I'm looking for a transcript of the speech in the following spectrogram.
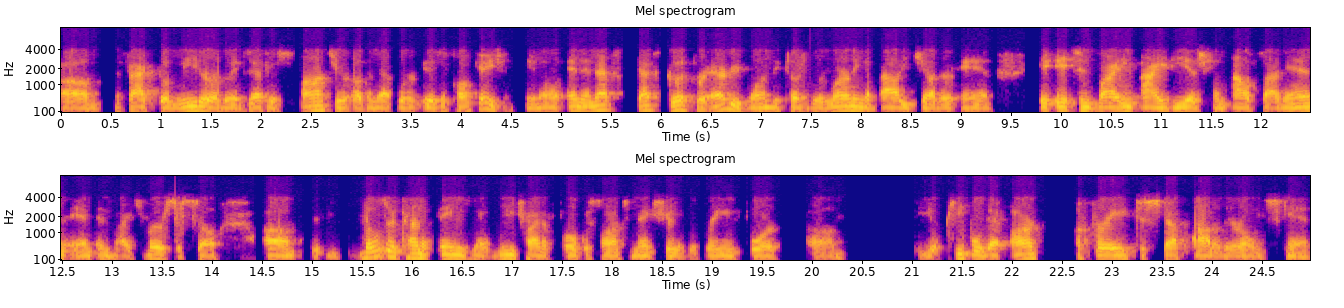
Um, in fact, the leader or the executive sponsor of the network is a Caucasian, you know, and then that's that's good for everyone because we're learning about each other and it, it's inviting ideas from outside in and, and vice versa. So um, those are kind of things that we try to focus on to make sure that we're bringing forth um, you know people that aren't afraid to step out of their own skin.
